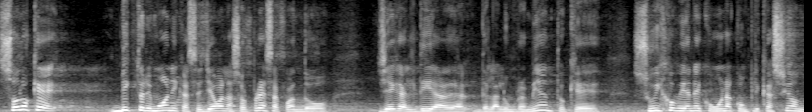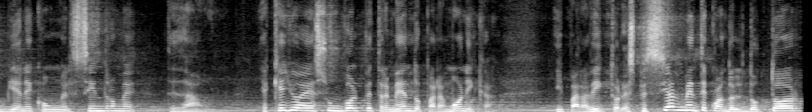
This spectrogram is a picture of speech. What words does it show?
Solo que Víctor y Mónica se llevan la sorpresa cuando llega el día del alumbramiento que su hijo viene con una complicación, viene con el síndrome de Down. Y aquello es un golpe tremendo para Mónica y para Víctor, especialmente cuando el doctor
